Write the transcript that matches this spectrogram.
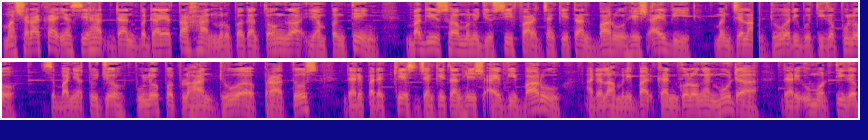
masyarakat yang sihat dan berdaya tahan merupakan tonggak yang penting bagi usaha menuju sifar jangkitan baru HIV menjelang 2030 sebanyak 70.2% daripada kes jangkitan HIV baru adalah melibatkan golongan muda dari umur 13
